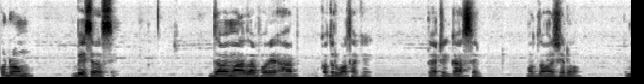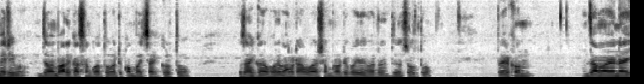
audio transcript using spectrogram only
কোনো রকম বেঁচে আছে। জামাই মারা যাওয়ার পরে আর কত বল থাকে? একটি গাছের মতো জামাই ছিল। মেয়েটি যেমন ভালো কাজ কাম করতো, একটা কোম্পানি চাকরি করতো, চাকরি করার পরে ভালো টাকা পয়সা মোটামুটি চলতো। তো এখন জামাই নাই,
